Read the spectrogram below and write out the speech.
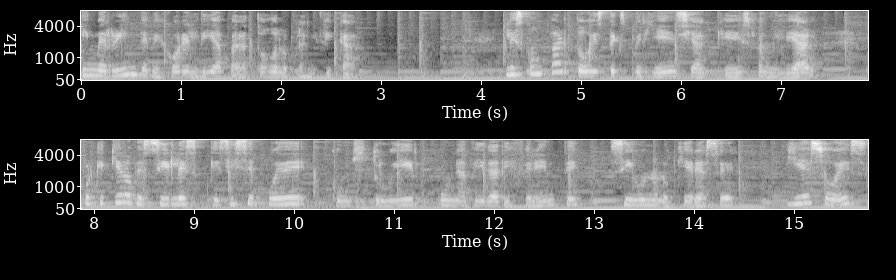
y me rinde mejor el día para todo lo planificado. Les comparto esta experiencia que es familiar porque quiero decirles que sí se puede construir una vida diferente si uno lo quiere hacer. Y eso es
